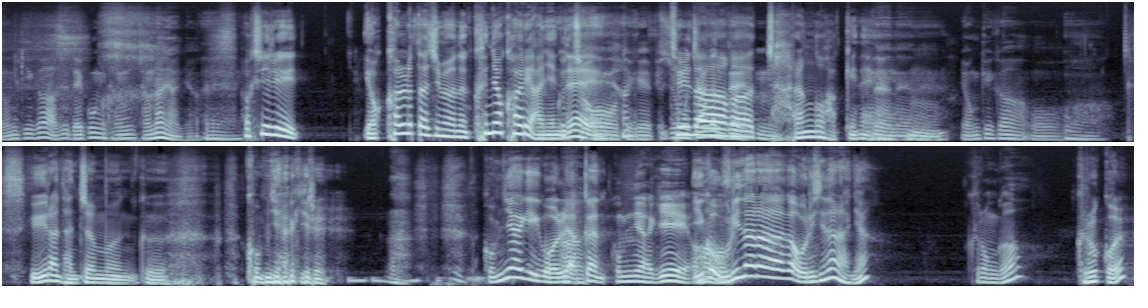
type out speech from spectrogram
연기가 아주 내공이 장, 장난이 아니야. 네. 확실히 역할로 따지면은 큰 역할이 아닌데 그쵸, 한- 되게 틸다가 음. 잘한 것 같긴 해. 음. 연기가 어, 와. 유일한 단점은 그 곰이야기를 곰이야기 이거 원래 아, 약간 곰이야기 이거 어, 우리나라가 오리지널 아니야? 그런가? 그럴 걸?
